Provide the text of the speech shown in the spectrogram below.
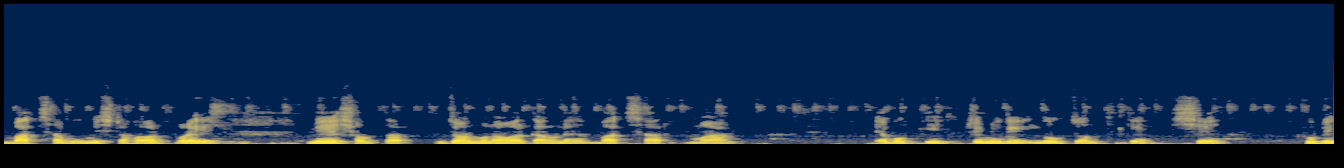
বাচ্চা ভূমিষ্ঠ হওয়ার পরে মেয়ে সন্তান জন্ম নেওয়ার কারণে বাচ্চার মা এবং কি ফ্যামিলির লোকজন থেকে সে খুবই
